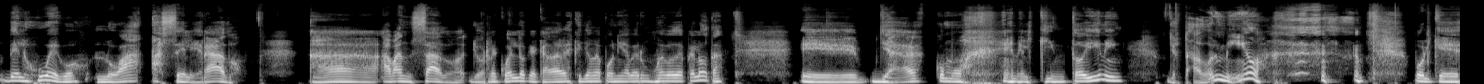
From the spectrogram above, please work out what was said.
del juego lo ha acelerado ha avanzado. Yo recuerdo que cada vez que yo me ponía a ver un juego de pelota, eh, ya como en el quinto inning, yo estaba dormido. Porque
